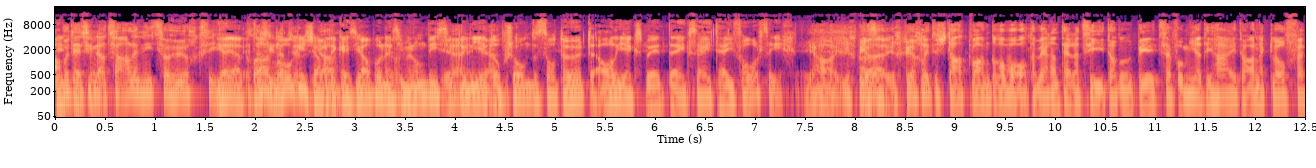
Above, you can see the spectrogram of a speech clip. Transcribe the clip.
aber da sind die Zahlen nicht so hoch gewesen. Ja, ja, klar, logisch logisch, aber dann gehen sie ab und dann sind wir undiszipliniert, ja, ja. ob schon so dort alle Experten haben gesagt, hey, Vorsicht. Ja, ich bin, also, ich bin ein bisschen der Stadtwanderer geworden während dieser Zeit. Oder? Ich bin jetzt von mir die Hause angelaufen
